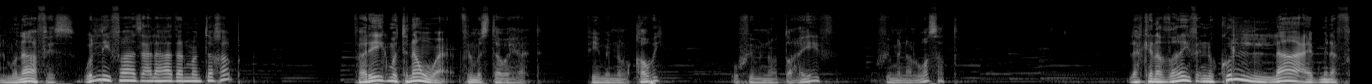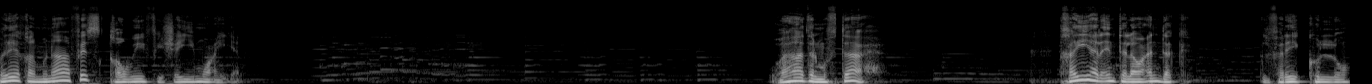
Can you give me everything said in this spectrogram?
المنافس واللي فاز على هذا المنتخب فريق متنوع في المستويات. في منه القوي وفي منه الضعيف وفي منه الوسط. لكن الظريف إنه كل لاعب من الفريق المنافس قوي في شيء معين. وهذا المفتاح. تخيل أنت لو عندك الفريق كله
